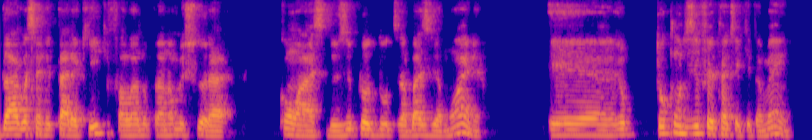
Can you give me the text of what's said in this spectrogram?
da água sanitária aqui, que falando para não misturar com ácidos e produtos à base de amônia, é, eu tô com um desinfetante aqui também,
